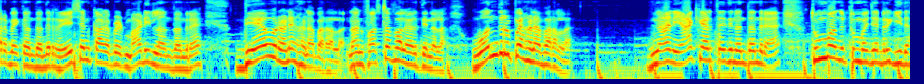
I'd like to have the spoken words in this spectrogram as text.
ಬರಬೇಕಂತಂದರೆ, ರೇಷನ್ ಕಾರ್ಡ್ ಅಪ್ಡೇಟ್ ಮಾಡಿಲ್ಲ ಅಂತಂದರೆ ದೇವ್ರಣೆ ಹಣ ಬರಲ್ಲ. ನಾನು ಫಸ್ಟ್ ಆಫ್ ಆಲ್ ಹೇಳ್ತೀನಲ್ಲ, ಒಂದು ರೂಪಾಯಿ ಹಣ ಬರಲ್ಲ. ನಾನು ಯಾಕೆ ಹೇಳ್ತಾ ಇದ್ದೀನಿ ಅಂತಂದರೆ, ತುಂಬ ಅಂದರೆ ತುಂಬ ಜನರಿಗೆ ಇದು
